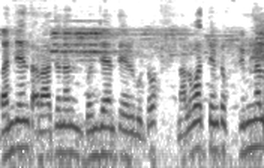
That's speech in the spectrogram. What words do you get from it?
ಬಂಜೆ ಅಂತ ರಾಜನಂದ್ ಬಂಜೆ ಅಂತ ಹೇಳ್ಬಿಟ್ಟು ನಲವತ್ತೆಂಟು ಕ್ರಿಮಿನಲ್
